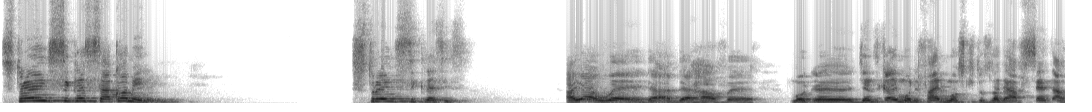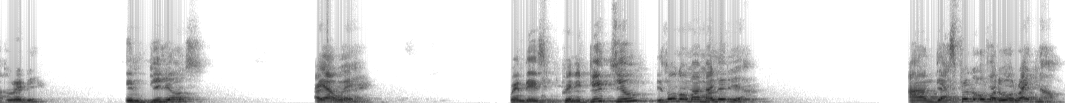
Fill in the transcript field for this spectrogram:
Strange sicknesses are coming. Strange sicknesses. Are you aware that they have uh, mod, uh, genetically modified mosquitoes that they have sent out already in billions? Are you aware? When they when it beats you, it's not normal malaria, and they are spread over the world right now.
